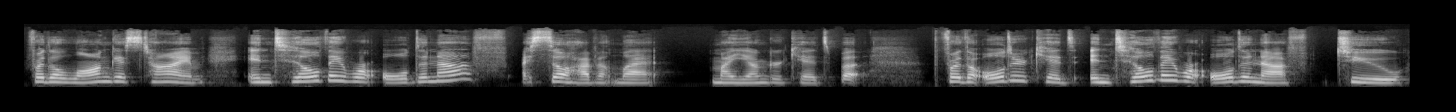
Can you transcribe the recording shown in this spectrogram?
for the longest time until they were old enough. I still haven't let my younger kids, but for the older kids, until they were old enough to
